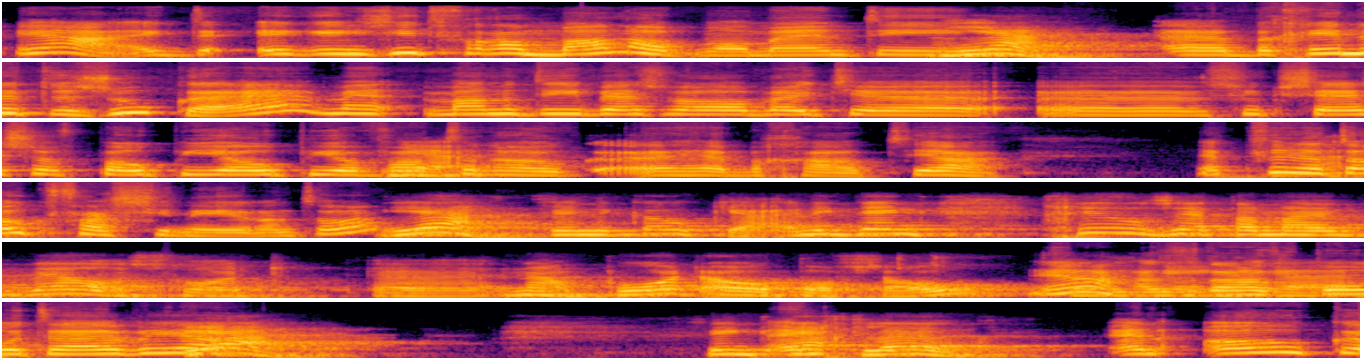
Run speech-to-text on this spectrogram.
Ja, ik, ik, je ziet vooral mannen op het moment die ja. uh, beginnen te zoeken. Hè? Mannen die best wel een beetje uh, succes of popiopie of wat ja. dan ook uh, hebben gehad. Ja. ja ik vind dat ook fascinerend hoor. Ja, vind ik ook ja. En ik denk, Giel zet dan mij wel een soort, nou een poort open of zo. Ja, als we dan een poort hebben, ja. Ja, vind ik en, echt leuk. En ook...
